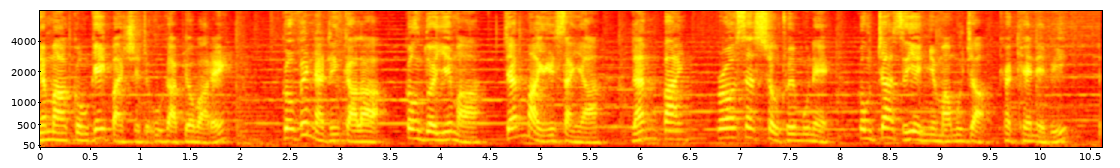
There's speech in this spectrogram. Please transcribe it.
မြန်မာကုန်ဂိတ်ပိုင်ရှင်တူကပြောပါတယ်။ COVID-19 ကာလ ကုန်သွယ်ရေးမှာကျန်းမာရေးဆိုင်ရာလမ်းပိုင်း process ရှုပ်ထွေးမှုနဲ့ကုန်ကျစရိတ်မြင့်မားမှုကြောင့်ခက်ခဲနေပြီးတ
